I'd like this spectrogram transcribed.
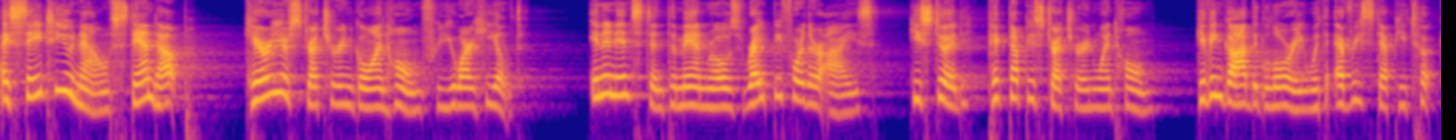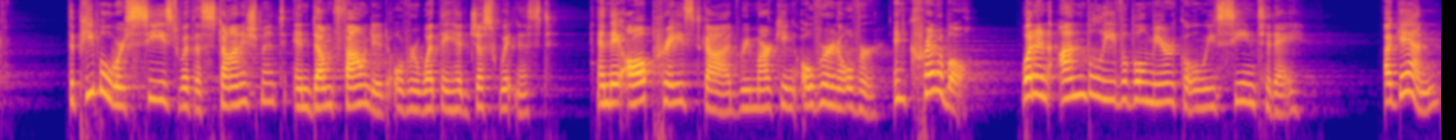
I say to you now, stand up, carry your stretcher, and go on home, for you are healed. In an instant, the man rose right before their eyes. He stood, picked up his stretcher, and went home giving God the glory with every step he took. The people were seized with astonishment and dumbfounded over what they had just witnessed. And they all praised God, remarking over and over, Incredible! What an unbelievable miracle we've seen today. Again,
